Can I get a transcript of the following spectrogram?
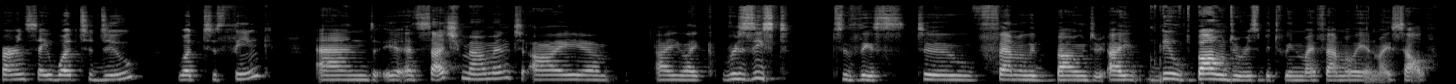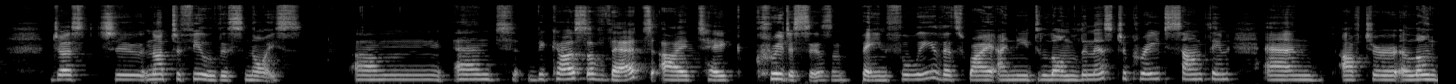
parents say what to do, what to think, and at such moment I um, I like resist to this to family boundary i build boundaries between my family and myself just to not to feel this noise. Um, and because of that i take criticism painfully. That's why i need loneliness to create something. And after a long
